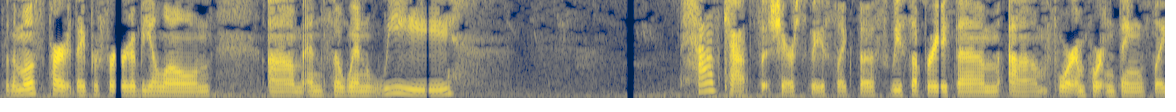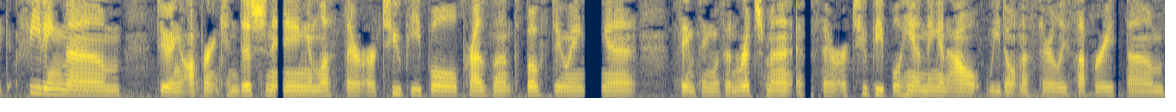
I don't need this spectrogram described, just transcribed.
for the most part, they prefer to be alone. Um, and so when we have cats that share space like this, we separate them um, for important things like feeding them, doing operant conditioning, unless there are two people present both doing it. Same thing with enrichment. If there are two people handing it out, we don't necessarily separate them,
